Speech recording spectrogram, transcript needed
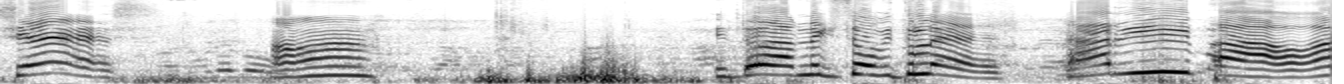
শেষ। ও। কিন্তু আপনি কি ছবি তুলে আরে বাবা।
